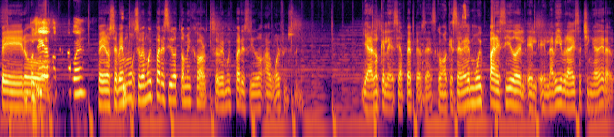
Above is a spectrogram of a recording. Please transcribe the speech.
Pero, Pues sí, es otra, güey. pero se, ve muy, se ve muy parecido a Atomic Heart, se ve muy parecido a Wolfenstein. Y era lo que le decía a Pepe, o sea, es como que se ve muy parecido el, el- el- la vibra de esa chingadera, güey.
